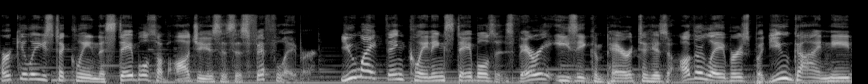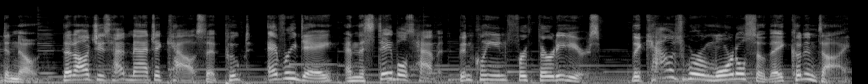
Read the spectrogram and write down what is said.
Hercules to clean the stables of Augeas as his fifth labor. You might think cleaning stables is very easy compared to his other labors, but you guys need to know that Augeas had magic cows that pooped every day and the stables haven't been cleaned for 30 years. The cows were immortal so they couldn't die,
